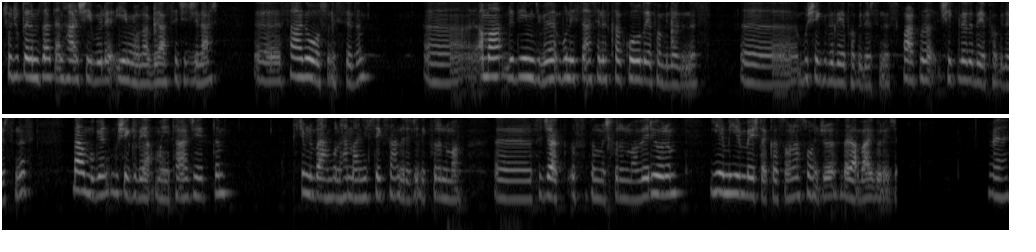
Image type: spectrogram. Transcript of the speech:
Çocuklarım zaten her şeyi böyle yemiyorlar. Biraz seçiciler. Sade olsun istedim. Ama dediğim gibi bunu isterseniz kakaolu da yapabilirdiniz. Bu şekilde de yapabilirsiniz. Farklı şekillerde de yapabilirsiniz. Ben bugün bu şekilde yapmayı tercih ettim. Şimdi ben bunu hemen 180 derecelik fırınıma e, sıcak ısıtılmış fırınıma veriyorum. 20-25 dakika sonra sonucu beraber göreceğiz. Ve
